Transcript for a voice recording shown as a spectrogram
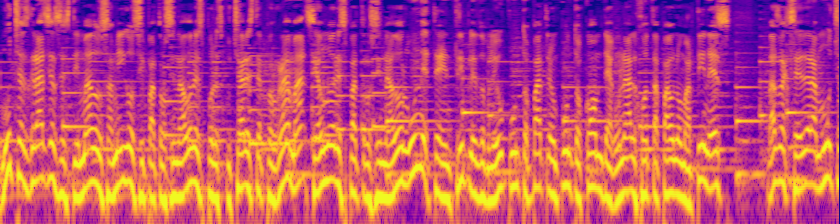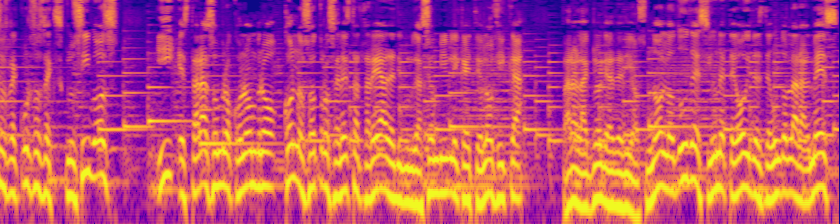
Muchas gracias estimados amigos y patrocinadores por escuchar este programa. Si aún no eres patrocinador, únete en www.patreon.com diagonal J. Paulo Martínez. Vas a acceder a muchos recursos exclusivos y estarás hombro con hombro con nosotros en esta tarea de divulgación bíblica y teológica para la gloria de Dios. No lo dudes y únete hoy desde un dólar al mes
